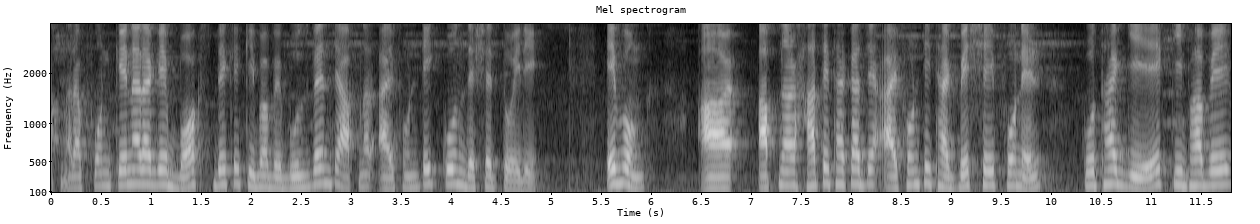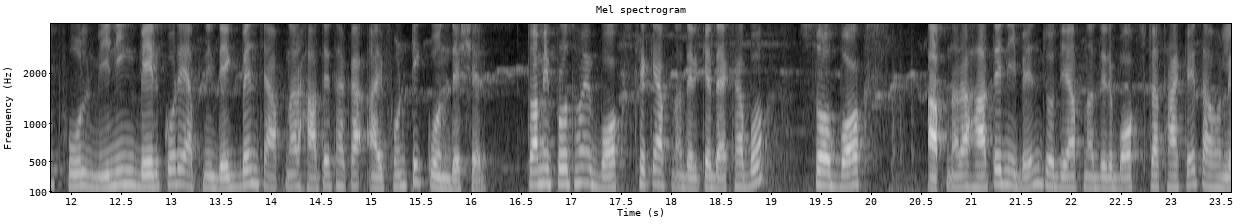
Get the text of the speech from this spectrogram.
আপনারা ফোন কেনার আগে বক্স দেখে কীভাবে বুঝবেন যে আপনার আইফোনটি কোন দেশের তৈরি। এবং আর আপনার হাতে থাকা যে আইফোনটি থাকবে, সেই ফোনের কোথায় গিয়ে কীভাবে ফুল মিনিং বের করে আপনি দেখবেন যে আপনার হাতে থাকা আইফোনটি কোন দেশের। তো আমি প্রথমে বক্স থেকে আপনাদেরকে দেখাবো। সো বক্স আপনারা হাতে নেবেন। যদি আপনাদের বক্সটা থাকে, তাহলে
